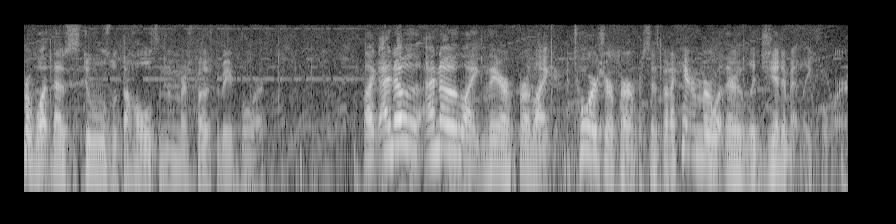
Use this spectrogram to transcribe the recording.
Remember what those stools with the holes in them are supposed to be for. Like, I know, I know, like, they're for, like, torture purposes, but I can't remember what they're legitimately for.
